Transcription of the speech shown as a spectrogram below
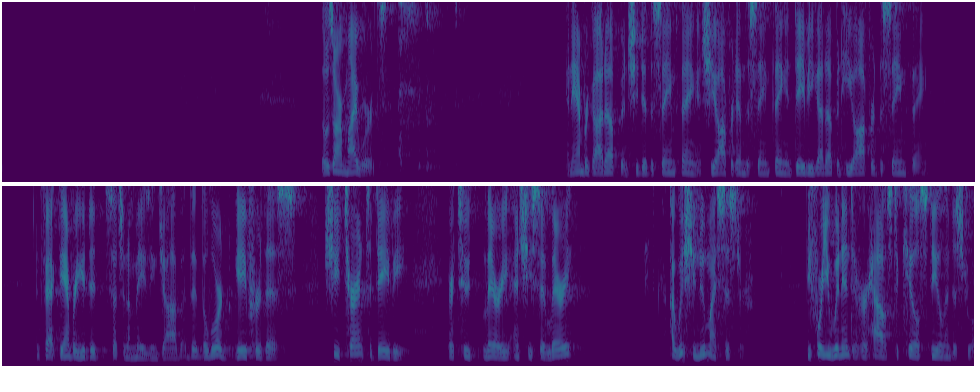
Those aren't my words. And Amber got up and she did the same thing, and she offered him the same thing, and Davy got up and he offered the same thing. In fact, Amber, you did such an amazing job. The, the Lord gave her this she turned to Davy or to Larry and she said, Larry, I wish you knew my sister before you went into her house to kill, steal, and destroy.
